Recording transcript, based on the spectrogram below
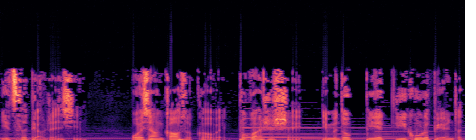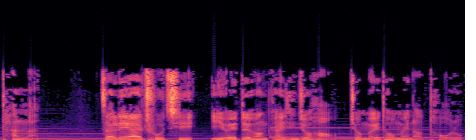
以此表真心。我想告诉各位，不管是谁，你们都别低估了别人的贪婪。在恋爱初期，以为对方开心就好，就没头没脑投入，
